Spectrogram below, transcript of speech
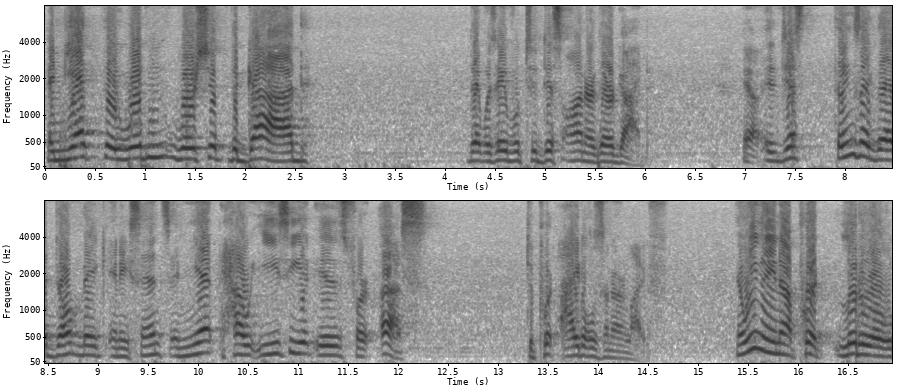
and yet they wouldn't worship the God that was able to dishonor their God. Yeah, it just things like that don't make any sense, and yet how easy it is for us to put idols in our life. Now, we may not put literal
